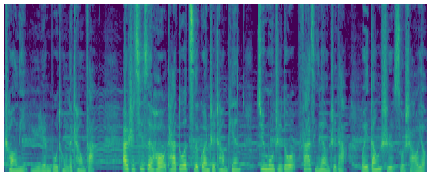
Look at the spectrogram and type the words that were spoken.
创立与人不同的唱法。二十七岁后，他多次灌制唱片，剧目之多，发行量之大，为当时所少有。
